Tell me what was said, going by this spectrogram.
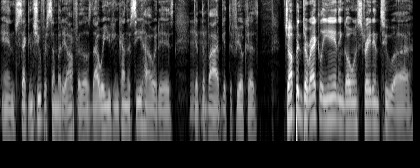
and second shoot for somebody off of those that way you can kind of see how it is get the Mhm. vibe get the feel because jumping directly in and going straight into a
